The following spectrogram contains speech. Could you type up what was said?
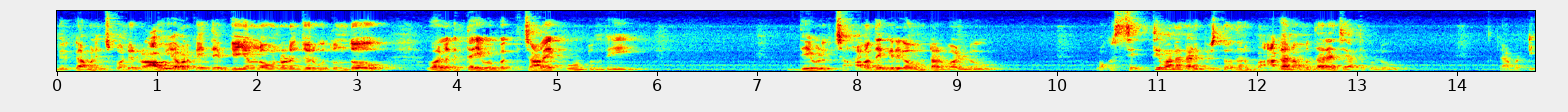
మీరు గమనించుకోండి రాహు ఎవరికైతే వ్యయంలో ఉండడం జరుగుతుందో వాళ్ళకి దైవభక్తి చాలా ఎక్కువ ఉంటుంది. దేవుడికి చాలా దగ్గరగా ఉంటారు వాళ్ళు. ఒక శక్తి మన నడిపిస్తుందని బాగా నమ్ముతారు ఆ జాతకులు. కాబట్టి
